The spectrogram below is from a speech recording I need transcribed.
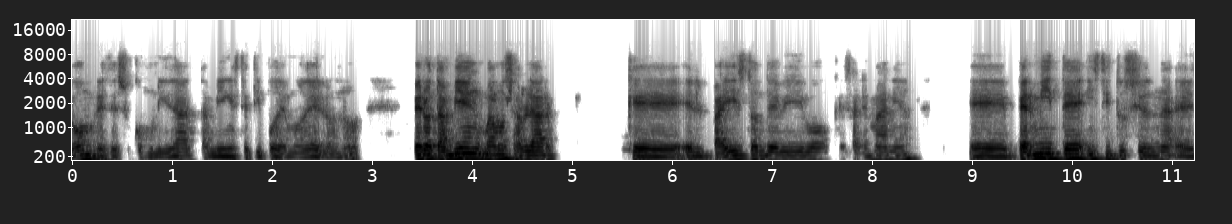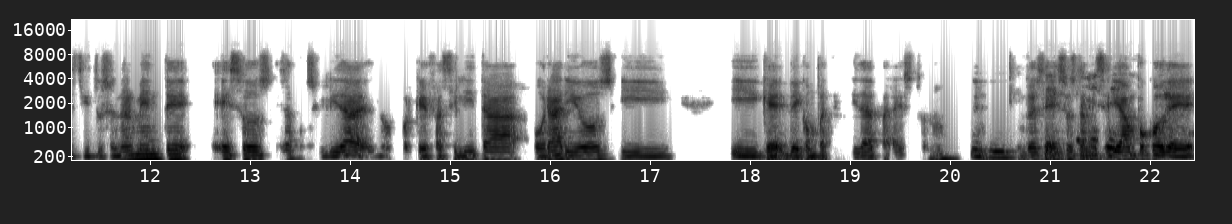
hombres de su comunidad también este tipo de modelo, ¿no? Pero también vamos a hablar que el país donde vivo, que es Alemania, eh, permite institucionalmente esos, esas posibilidades, ¿no? Porque facilita horarios y, y que, de compatibilidad para esto, ¿no? Entonces, eso también sería un poco de,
